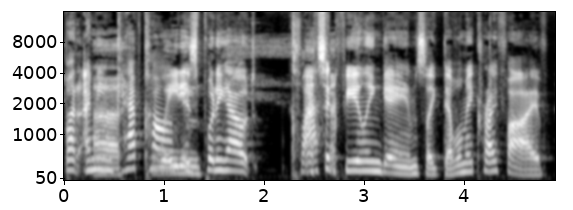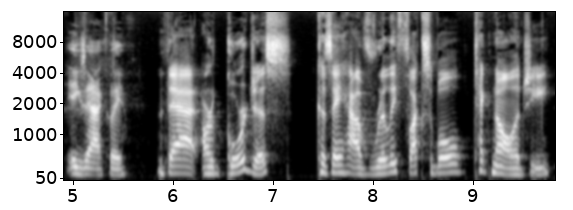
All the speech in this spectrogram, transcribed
But I mean, Uh, Capcom waiting. is putting out classic feeling games like Devil May Cry 5 exactly, that are gorgeous because they have really flexible technology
